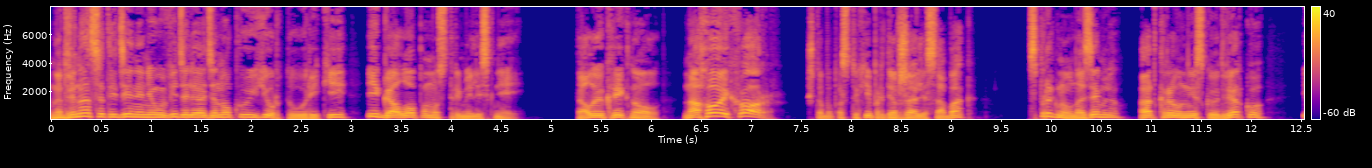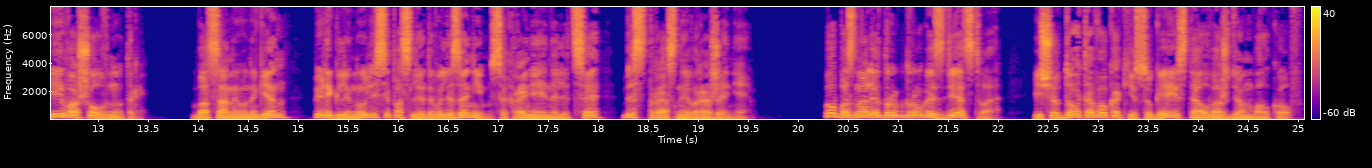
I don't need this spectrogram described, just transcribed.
На двенадцатый день они увидели одинокую юрту у реки и галопом устремились к ней. Талуй крикнул «Нахой, хор!», чтобы пастухи продержали собак, спрыгнул на землю, открыл низкую дверку и вошел внутрь. Басан и Унаген переглянулись и последовали за ним, сохраняя на лице бесстрастное выражение. Оба знали друг друга с детства, еще до того, как Ясугей стал вождем волков.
